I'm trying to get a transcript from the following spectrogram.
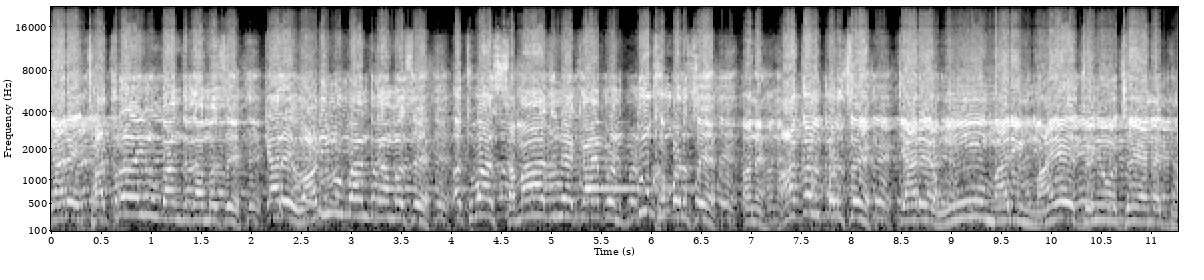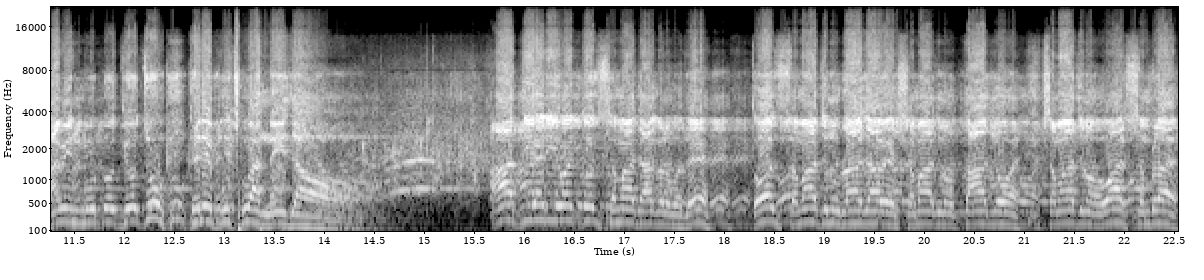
ક્યારેય છાત્રાલયનું બાંધકામ હશે, ક્યારેય વાડીનું બાંધકામ હશે, અથવા સમાજને કાંઈ પણ દુઃખ પડશે અને હાકલ પડશે, ત્યારે હું મારી માએ જણ્યો છે અને ધાવીને મોટો થયો છું, ઘરે પૂછવા નહીં જાઓ. આ તૈયારી હોય તો સમાજ આગળ વધે. તો જ સમાજનું રાજ આવે, સમાજનો તાજ હોય, સમાજનો અવાજ સંભળાય.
